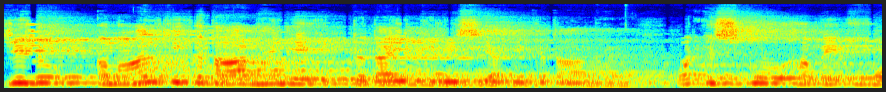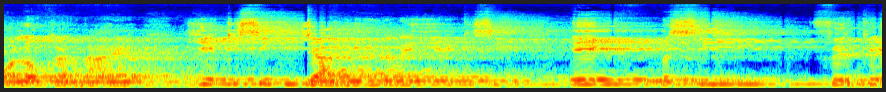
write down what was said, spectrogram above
ये जो अमाल की किताब है, ये इब्तदाई कलीसिया की किताब है और इसको हमें फॉलो करना है। ये किसी की जागीर नहीं है, किसी एक मसीह, फिरके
